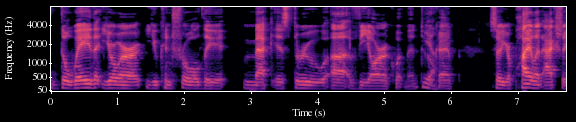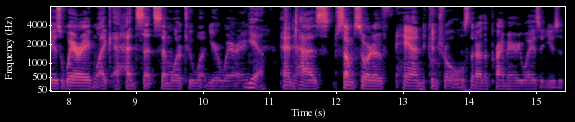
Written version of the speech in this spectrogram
the way that your you control the mech is through uh, VR equipment. Yeah. Okay, so your pilot actually is wearing like a headset similar to what you're wearing Yeah. and has some sort of hand controls that are the primary ways it uses.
